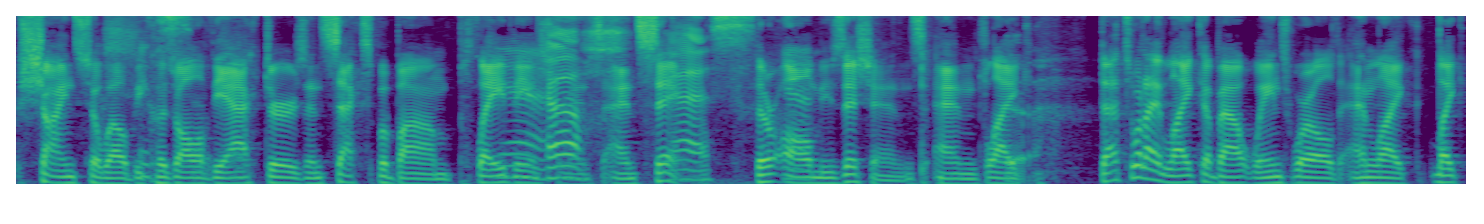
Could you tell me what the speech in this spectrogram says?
shines so well because It's all of the actors and Sex Bob-Omb play the instruments Ugh, and sing. yes. They're all musicians, and like that's what I like about Wayne's World, and like like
